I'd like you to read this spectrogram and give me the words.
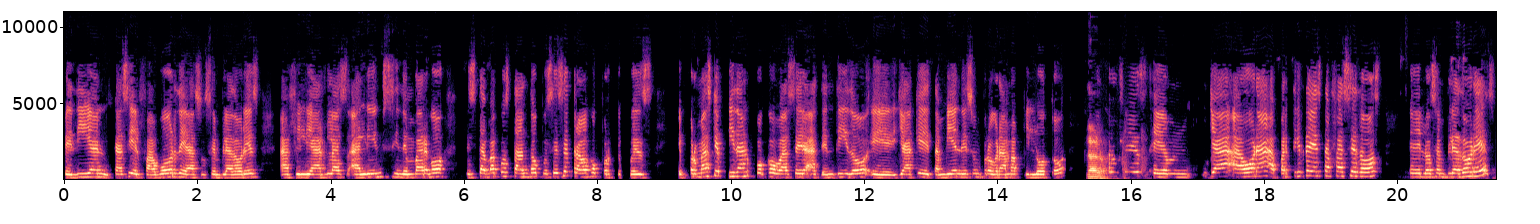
pedían casi el favor de a sus empleadores afiliarlas al IMSS. Sin embargo, estaba costando pues ese trabajo porque pues eh, por más que pidan, poco va a ser atendido, eh, ya que también es un programa piloto. Claro. Entonces, em, ya ahora, a partir de esta fase 2, eh, los empleadores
